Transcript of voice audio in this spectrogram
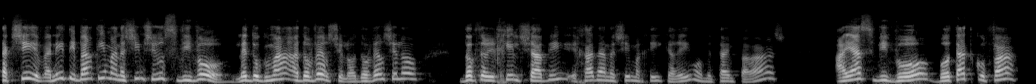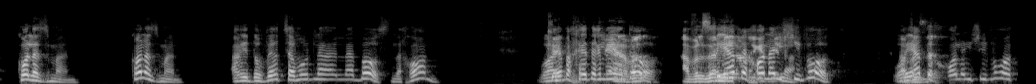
תקשיב, אני דיברתי עם אנשים שהיו סביבו. לדוגמה, הדובר שלו. הדובר שלו, דוקטור יחיל שבי, אחד האנשים הכי יקרים, הוא בינתיים פרש, היה סביבו באותה תקופה כל הזמן. כל הזמן. הרי דובר צמוד לבוס, נכון? הוא כן, היה בחדר כן, לידו. אבל, אבל זה מילה נגד מילה. היה בכל הישיבות. הוא היה זה- בכל הישיבות.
